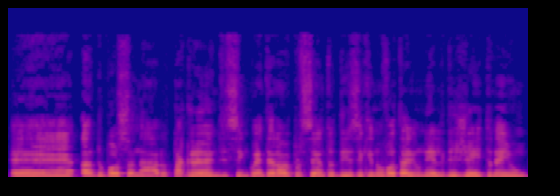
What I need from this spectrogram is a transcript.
É, a do Bolsonaro está grande. 59% dizem que não votariam nele de jeito nenhum.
